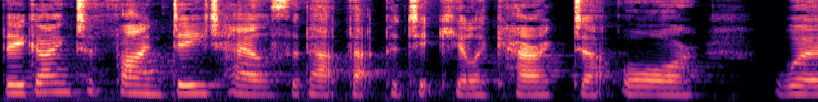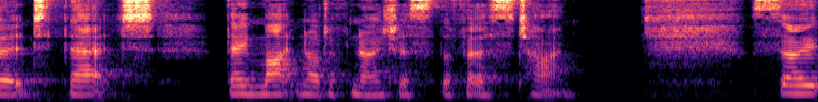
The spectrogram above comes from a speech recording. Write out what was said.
they're going to find details about that particular character or word that they might not have noticed the first time. So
